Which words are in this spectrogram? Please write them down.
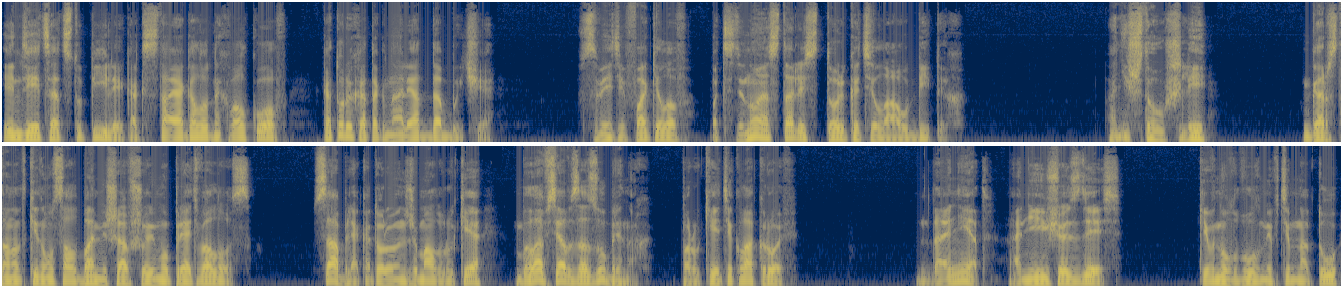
Индейцы отступили, как стая голодных волков, которых отогнали от добычи. В свете факелов под стеной остались только тела убитых. «Они что, ушли?» Гарстон откинул с лба мешавшую ему прядь волос. Сабля, которую он сжимал в руке, была вся в зазубринах. По руке текла кровь. «Да нет, они еще здесь», — кивнул Вулми в темноту,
